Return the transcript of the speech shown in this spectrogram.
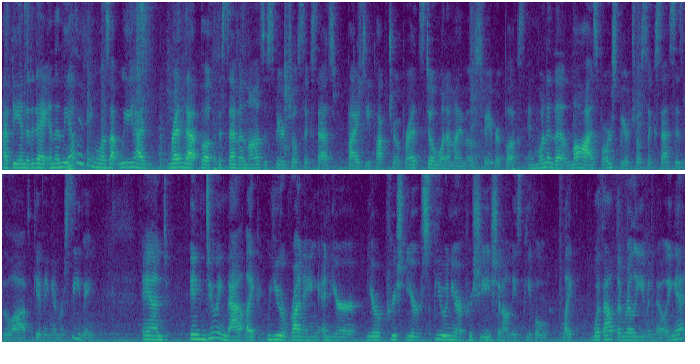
at the end of the day. And then the other thing was that we had read that book, The Seven Laws of Spiritual Success by Deepak Chopra. It's still one of my most favorite books. And one of the laws for spiritual success is the law of giving and receiving. And in doing that, like you're running and you're you're you're spewing your appreciation on these people, like without them really even knowing it.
